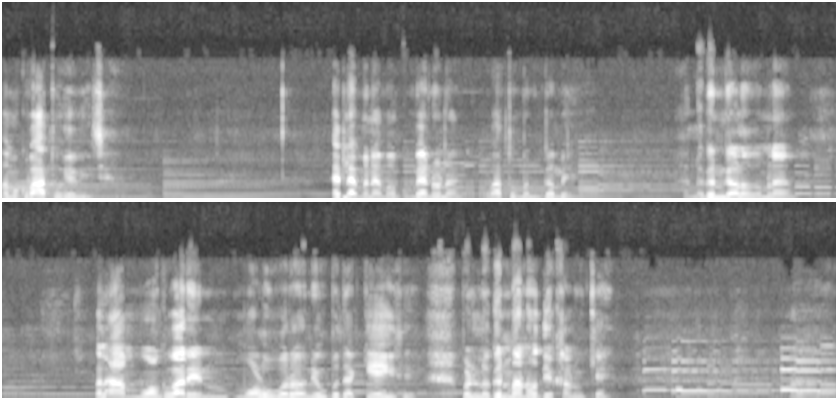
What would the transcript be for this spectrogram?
અમુક વાતો એવી છે. એટલે મને અમુક બહેનોના વાતો મને ગમે. લગ્ન ગાળો હમણાં ભલે આમ મોંઘવારી મોળું વરહ ને એવું બધા કહે છે, પણ લગ્નમાં ન દેખાણું ક્યાંય. હા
